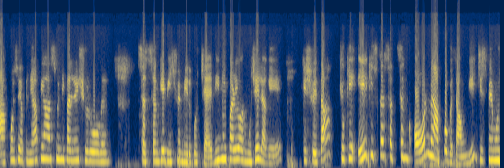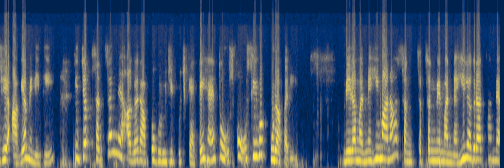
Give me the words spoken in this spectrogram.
आँखों से अपने आप ही आँसू निकलने शुरू हो गए। सत्संग के बीच में मेरे को चैन ही नहीं पड़े और मुझे लगे कि श्वेता, क्योंकि एक इसका सत्संग और मैं आपको बताऊँगी, जिसमें मुझे आज्ञा मिली थी कि जब सत्संग में अगर आपको गुरुजी कुछ कहते हैं तो उसको उसी वक्त पूरा करिए। मेरा मन नहीं माना सत्संग में मन नहीं लग रहा था। मैं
